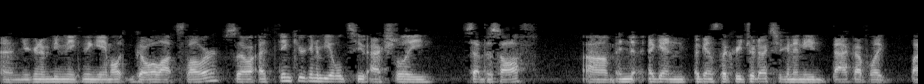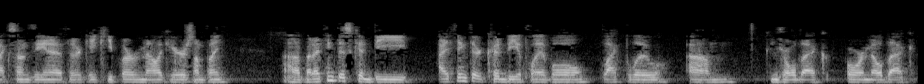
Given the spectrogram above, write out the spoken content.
and you're going to be making the game go a lot slower. So I think you're going to be able to actually set this off. Um, and again, against the creature decks, you're going to need backup like Black Sun Zenith or Gatekeeper or Malakir or something. Uh, but I think this could be, I think there could be a playable black blue um, control deck or mill deck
